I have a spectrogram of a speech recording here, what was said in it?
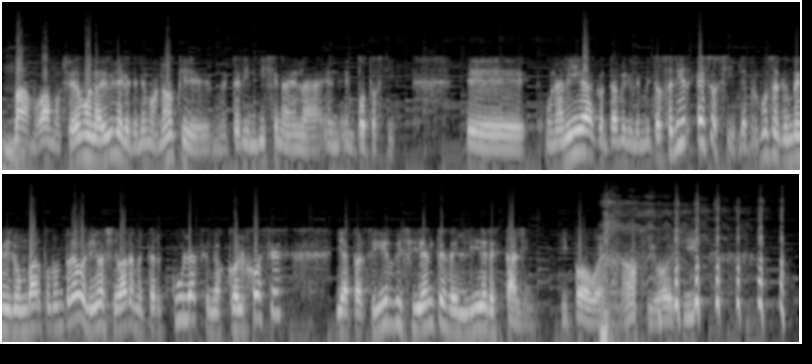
mm. Vamos, vamos, llevemos la Biblia que tenemos, ¿no? Que meter indígenas en, la, en, en Potosí. Eh, una amiga contarme que le invitó a salir. Eso sí, le propuso que en vez de ir a un bar por un trago, le iba a llevar a meter kulaks en los coljoses y a perseguir disidentes del líder Stalin. Tipo, bueno, ¿no? Si vos decís,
